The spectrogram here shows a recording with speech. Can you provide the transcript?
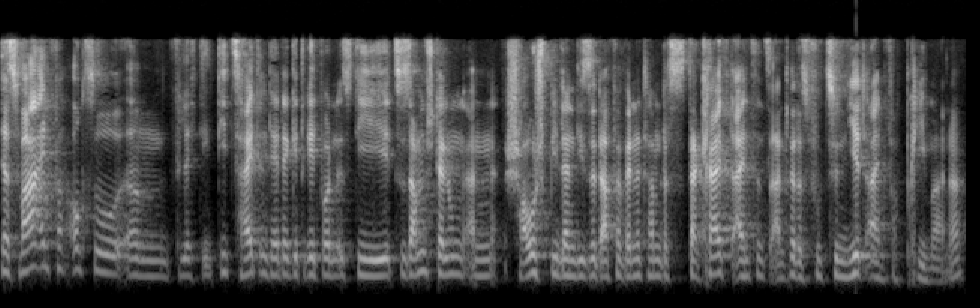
das war einfach auch so, ähm, vielleicht die, die Zeit, in der der gedreht worden ist, die Zusammenstellung an Schauspielern, die sie da verwendet haben, das, da greift eins ins andere, das funktioniert einfach prima, ne?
